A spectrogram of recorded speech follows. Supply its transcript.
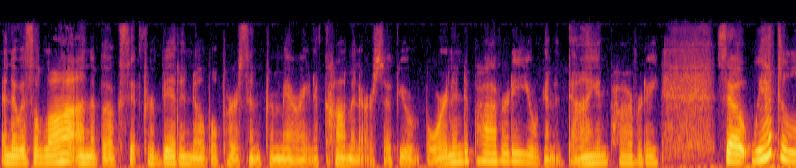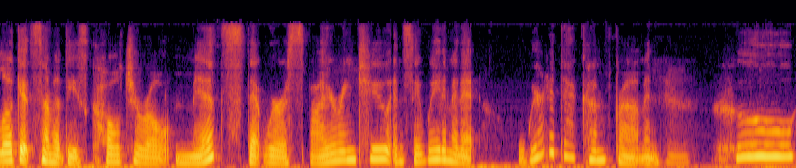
and there was a law on the books that forbid a noble person from marrying a commoner. So if you were born into poverty, you were going to die in poverty. So we have to look at some of these cultural myths that we're aspiring to and say, wait a minute, where did that come from, and mm-hmm. who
